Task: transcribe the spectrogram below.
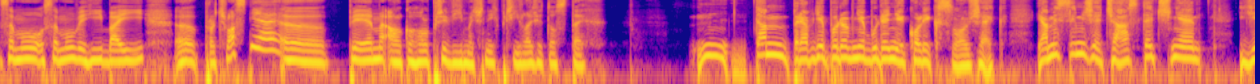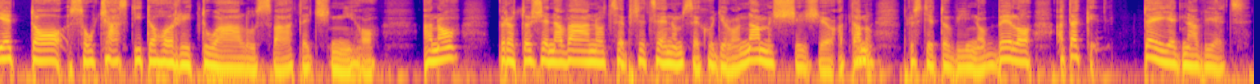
se mu, se mu vyhýbají. Uh, proč vlastně uh, pijeme alkohol při výjimečných příležitostech? Hmm, tam pravděpodobně bude několik složek. Já myslím, že částečně je to součástí toho rituálu svátečního. Ano, protože na Vánoce přece jenom se chodilo na mši, že jo, a tam ano. prostě to víno bylo. A tak to je jedna věc.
